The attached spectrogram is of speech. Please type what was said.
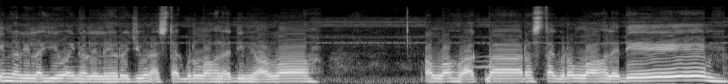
Innalillahi wa inna ilaihi rajiun. Astagfirullahaladzim ya Allah. Allahu akbar. Astagfirullahaladzim.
